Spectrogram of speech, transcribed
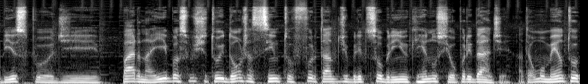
bispo de Parnaíba substitui Dom Jacinto Furtado de Brito Sobrinho, que renunciou por idade. Até o momento,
